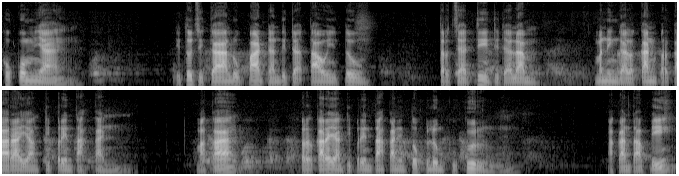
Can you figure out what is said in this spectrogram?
hukumnya itu jika lupa dan tidak tahu itu terjadi di dalam meninggalkan perkara yang diperintahkan, maka perkara yang diperintahkan itu belum gugur. Akan tapi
